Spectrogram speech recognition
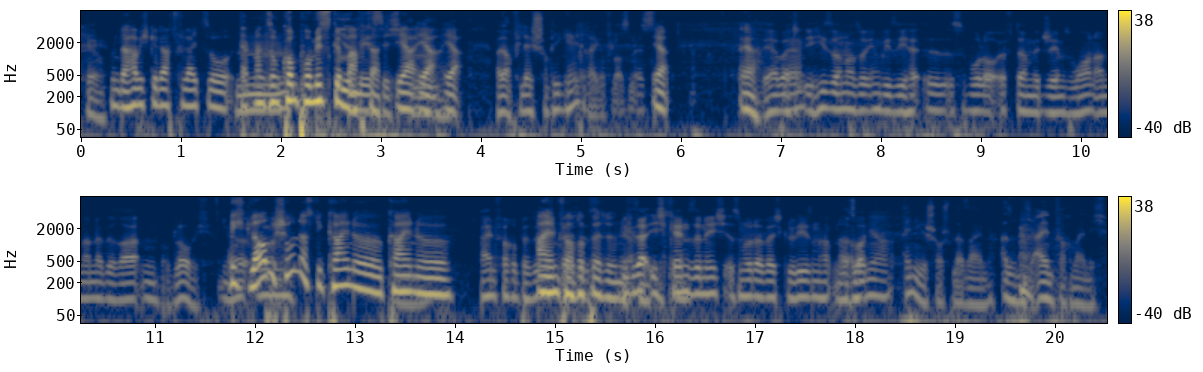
Okay. Und da habe ich gedacht, vielleicht so, dass man Mhm. so einen Kompromiss gemacht hat. Ja, ja, Mhm. ja. Weil auch vielleicht schon viel Geld reingeflossen ist. Ja. Ja. Ja, aber Ja. die hieß auch noch so irgendwie, sie hä- ist wohl auch öfter mit James Wan aneinander geraten. Glaube ich. Ich Ja, glaube ähm, schon, dass die keine, keine Einfache Persönlichkeit. Einfache ist- Persönlichkeit, Wie gesagt, ich ja. kenne sie nicht, ist nur da, weil ich gelesen habe. Ne? Da sollen ja einige Schauspieler sein. Also nicht einfach, meine ich.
